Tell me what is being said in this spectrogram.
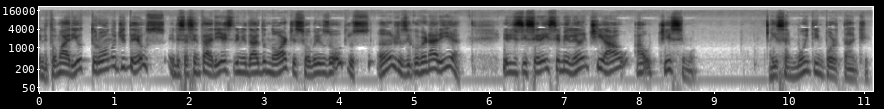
Ele tomaria o trono de Deus. Ele se assentaria à extremidade do norte sobre os outros anjos e governaria. Ele disse: Serei semelhante ao Altíssimo. Isso é muito importante,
